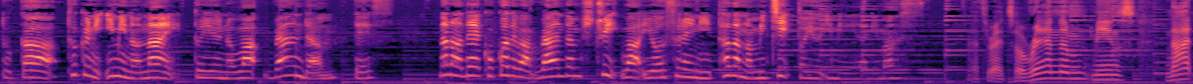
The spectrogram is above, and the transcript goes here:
とか、特に意味のないというのは random です。なので、ここでは random street は要するにただの道という意味になります。That's right. So random means not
